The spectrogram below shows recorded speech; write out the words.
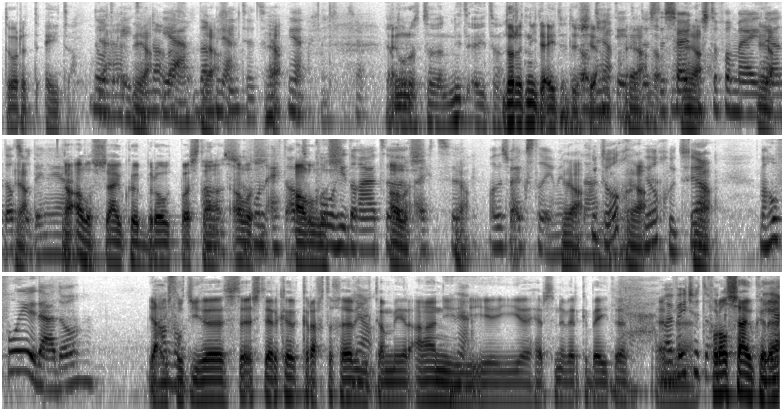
door het eten. Door het Ja, eten. Ja. nou, dat- Daar Ja. begint het. Ja. Ja. Door het eh, niet eten. Door het niet eten dus, ja. het niet eten. ja. Dus de suikers te vermijden Ja. en dat Ja. soort dingen. Ja. Nou, alles, suiker, brood, pasta, Alles. alles. Gewoon echt alles, alles. koolhydraten. Alles. Echt, eh, Ja. dat is wel extreem Ja. inderdaad. Goed toch? Ja. Heel goed. Ja. Ja. Maar hoe voel je je daardoor? Ja, je voelt je st- sterker, krachtiger, Ja. je kan meer aan, je, Ja. je, je hersenen werken beter. En, Maar weet eh, je het vooral ook- suiker, hè? Ja.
